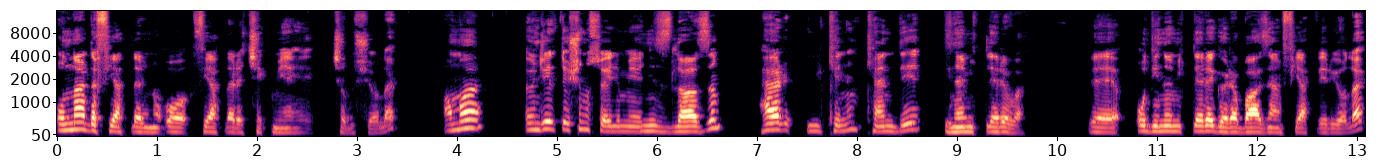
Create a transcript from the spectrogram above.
onlar da fiyatlarını o fiyatlara çekmeye çalışıyorlar. Ama öncelikle şunu söylemeniz lazım. Her ülkenin kendi dinamikleri var. Ve o dinamiklere göre bazen fiyat veriyorlar.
